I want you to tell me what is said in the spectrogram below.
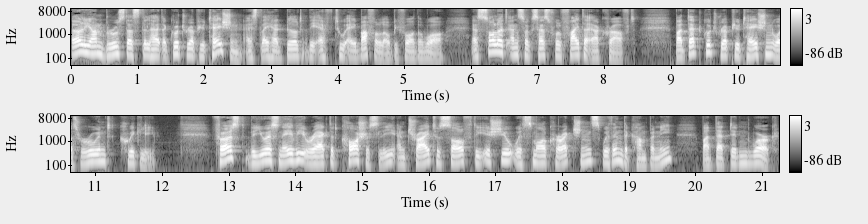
Early on, Brewster still had a good reputation as they had built the F 2A Buffalo before the war, a solid and successful fighter aircraft. But that good reputation was ruined quickly. First, the US Navy reacted cautiously and tried to solve the issue with small corrections within the company, but that didn't work.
